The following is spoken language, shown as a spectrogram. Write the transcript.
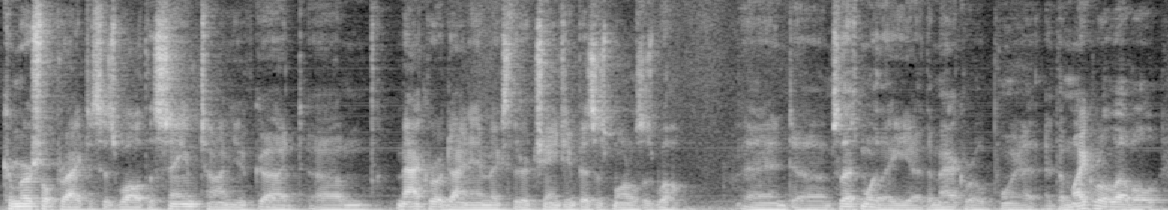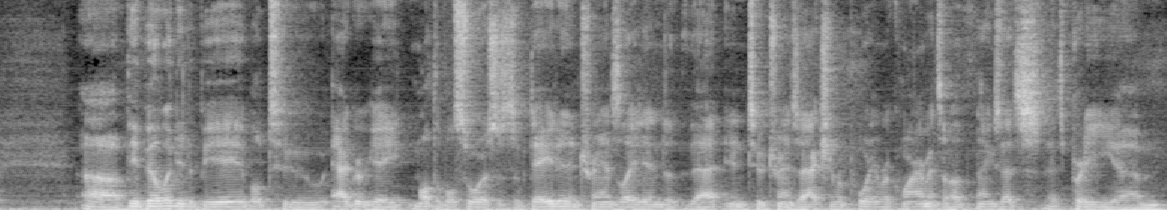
commercial practices while at the same time you've got um, macro dynamics that are changing business models as well. And um, so that's more the, uh, the macro point. At the micro level, uh, the ability to be able to aggregate multiple sources of data and translate into that into transaction reporting requirements and other things that's that's pretty um,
